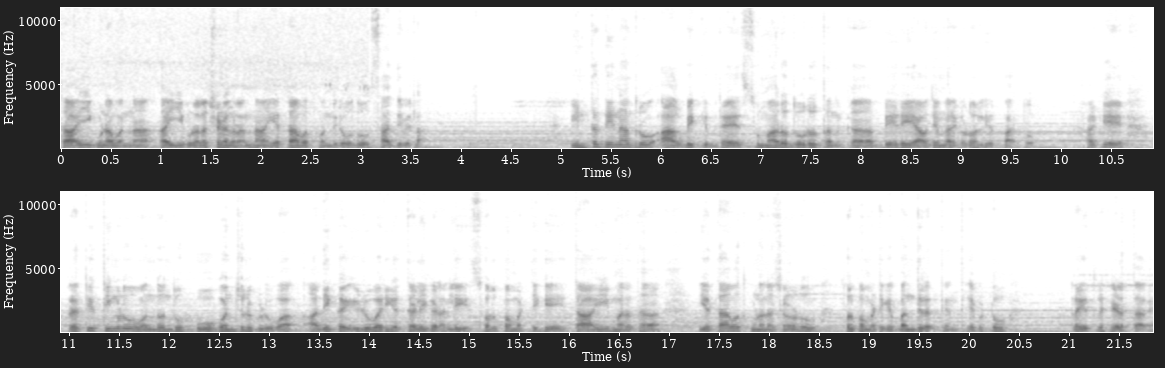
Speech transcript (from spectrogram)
ತಾಯಿ ಗುಣವನ್ನು, ತಾಯಿ ಗುಣಲಕ್ಷಣಗಳನ್ನು ಯಥಾವತ್ ಹೊಂದಿರುವುದು ಸಾಧ್ಯವಿಲ್ಲ. ಇಂಥದ್ದೇನಾದರೂ ಆಗಬೇಕಿದ್ರೆ ಸುಮಾರು ದೂರದ ತನಕ ಬೇರೆ ಯಾವುದೇ ಮರಗಳು ಅಲ್ಲಿರಬಾರ್ದು. ಹಾಗೆ ಪ್ರತಿ ತಿಂಗಳು ಒಂದೊಂದು ಹೂಗೊಂಚಲು ಬಿಡುವ ಅಧಿಕ ಇಳುವರಿಯ ತಳಿಗಳಲ್ಲಿ ಸ್ವಲ್ಪ ಮಟ್ಟಿಗೆ ತಾಯಿ ಮರದ ಯಥಾವತ್ ಗುಣಲಕ್ಷಣಗಳು ಸ್ವಲ್ಪ ಮಟ್ಟಿಗೆ ಬಂದಿರುತ್ತೆ ಅಂತ ಹೇಳ್ಬಿಟ್ಟು ರೈತರು ಹೇಳ್ತಾರೆ.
